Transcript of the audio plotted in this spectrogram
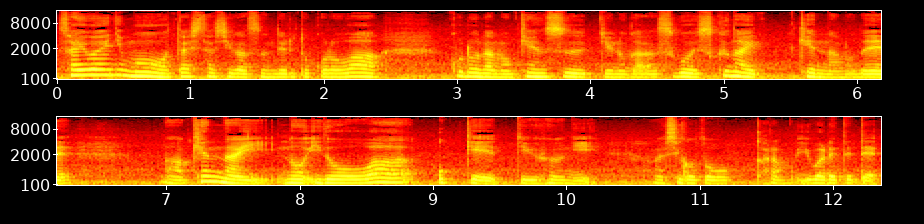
幸いにも私たちが住んでるところはコロナの件数っていうのがすごい少ない県なので、まあ、県内の移動は OK っていうふうに仕事からも言われてて。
